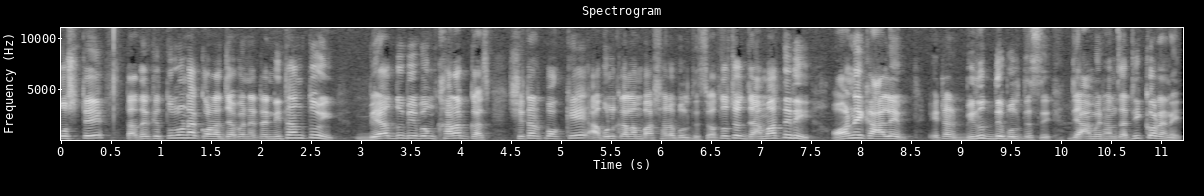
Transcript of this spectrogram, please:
পোস্টে তাদেরকে তুলনা করা যাবে না। এটা নিতান্তই বেয়াদুবি এবং খারাপ কাজ। সেটার পক্ষে আবুল কালাম বাসারা বলতেছে। অথচ জামাতেরই অনেক আলেম এটার বিরুদ্ধে বলতেছে যে আমির হামজা ঠিক করে নেই।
